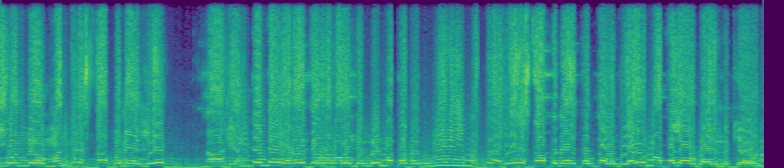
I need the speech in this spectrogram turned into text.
ಈ ಒಂದು ಮಂದಿರ ಸ್ಥಾಪನೆಯಲ್ಲಿ ಎಂತೆಂತ ಎರಡು ಎಡವಟ್ಟುಗಳು ಬಂದು ಮತ್ತು ಅದನ್ನು ಮೀರಿ ಈ ಮಂದಿರ ಹೇಗೆ ಸ್ಥಾಪನೆ ಆಯ್ತು ಅಂತ ಒಂದು ಎರಡು ಮಾತಲ್ಲಿ ಅವ್ರ ಬಾಯಿಂದ ಕೇಳೋಣ.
